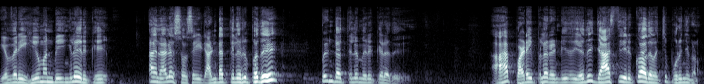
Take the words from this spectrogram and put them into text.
எவ்வரி ஹியூமன் பீயிங்கிலும் இருக்குது அதனால் சொசைட்டி அண்டத்தில் இருப்பது பிண்டத்திலும் இருக்கிறது. ஆக படைப்பில் ரெண்டு இது எது ஜாஸ்தி இருக்கோ அதை வச்சு புரிஞ்சுக்கணும்.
